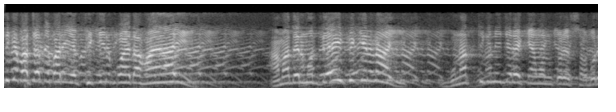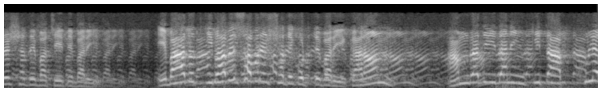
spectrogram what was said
থেকে বাঁচাতে পারি? এ ফিকির পয়দা হয় নাই। আমাদের মধ্যে এই ফিকির নাই। গুনার থেকে নিজেরে কেমন করে সবরের সাথে বাঁচাইতে পারি? এবাদত কীভাবে সবরের সাথে করতে পারি? কারণ আমরা যে ইদানিং কিতাব খুলে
